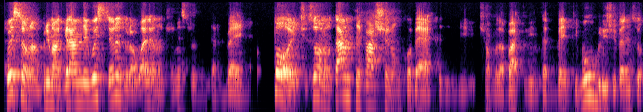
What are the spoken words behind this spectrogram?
Questa è una prima grande questione sulla quale non c'è nessun intervento. Poi ci sono tante fasce non coperte diciamo, da parte di interventi pubblici, penso,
